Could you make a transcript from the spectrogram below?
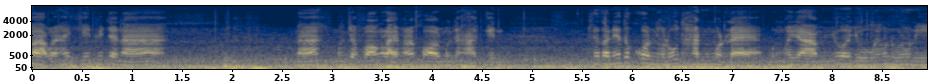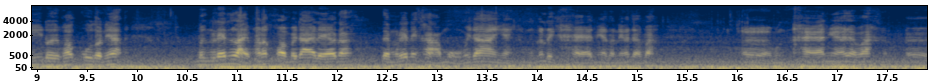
ฝากไว้ให้คิดพิจารณานะมึงจะฟ้องไหลพระนครมึงจะหากิน คือตอนนี้ทุกคนเขารู้ทันหมดแหละ มึงพยายามยั่วยุให้คนนู้นคนนี้ โดยเฉพาะกูตอนเนี้ย มึงเล่นไหลพระนครไปได้แล้วนะ แต่มึงเล่นในขาหมูไม่ได้ไง มึงก็เลยแค้นไงตอนนี้เข้าใจปะเออ มึงแค้นไงเข้าใจปะเออ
